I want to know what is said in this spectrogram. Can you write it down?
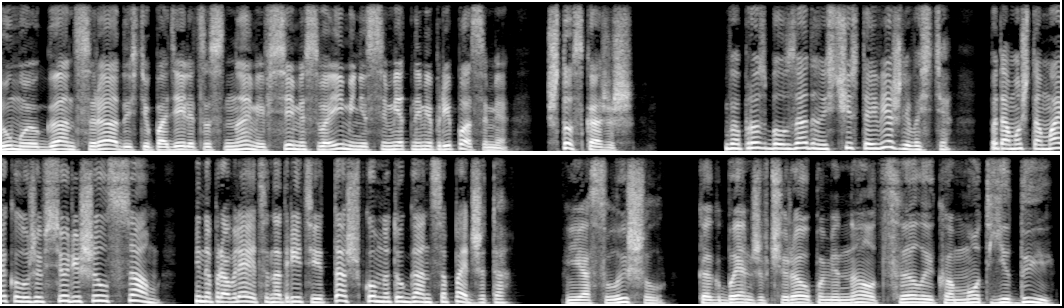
«Думаю, Ганс с радостью поделится с нами всеми своими несметными припасами. Что скажешь?» Вопрос был задан из чистой вежливости, потому что Майкл уже все решил сам — и направляется на третий этаж в комнату Ганса Пэджета. «Я слышал, как Бенджи вчера упоминал целый комод еды».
